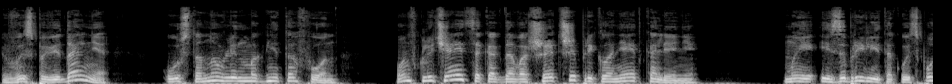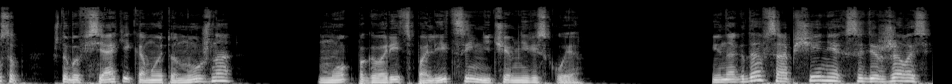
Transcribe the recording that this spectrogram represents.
в исповедальне установлен магнитофон. Он включается, когда вошедший преклоняет колени. Мы изобрели такой способ, чтобы всякий, кому это нужно, мог поговорить с полицией, ничем не рискуя. Иногда в сообщениях содержалась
